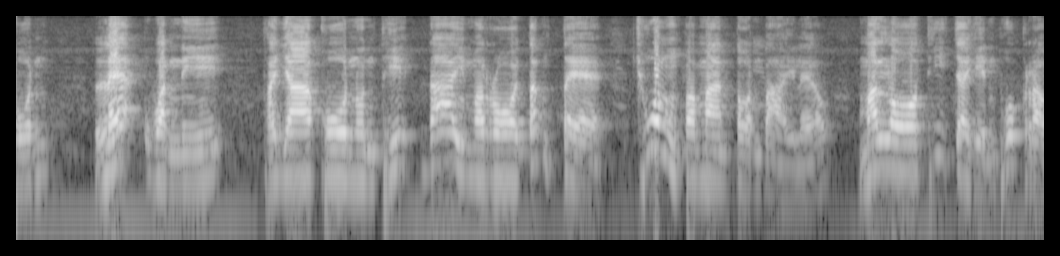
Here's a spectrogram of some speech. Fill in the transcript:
พ้นและวันนี้พญาโคนนทิได้มารอตั้งแต่ช่วงประมาณตอนบ่ายแล้ว มารอที่จะเห็นพวกเรา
